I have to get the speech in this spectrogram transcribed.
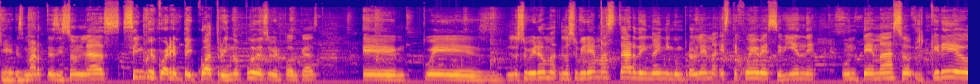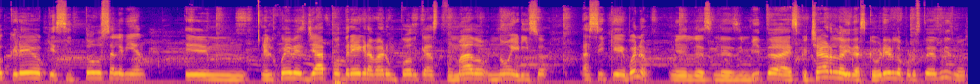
eh, es martes y son las 5 y 44 y no pude subir podcast, eh, pues lo subiré, lo subiré más tarde y no hay ningún problema. Este jueves se viene un temazo y creo, creo que si todo sale bien, em, el jueves ya podré grabar un podcast fumado, no erizo. Así que bueno, les, les invito a escucharlo y descubrirlo por ustedes mismos.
